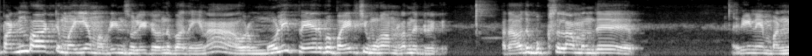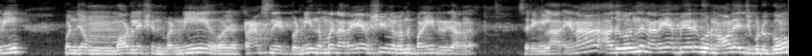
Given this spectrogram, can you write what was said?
பண்பாட்டு மையம் அப்படின்னு சொல்லிட்டு வந்து பார்த்தீங்கன்னா ஒரு மொழிபெயர்ப்பு பயிற்சி முகாம் நடந்துகிட்ருக்கு அதாவது புக்ஸ் எல்லாம் வந்து ரீநேம் பண்ணி கொஞ்சம் மாடுலேஷன் பண்ணி கொஞ்சம் ட்ரான்ஸ்லேட் பண்ணி இந்த மாதிரி நிறைய விஷயங்கள் வந்து பண்ணிகிட்டு இருக்காங்க. சரிங்களா? ஏன்னா அது வந்து நிறைய பேருக்கு ஒரு நாலேஜ் கொடுக்கும்.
